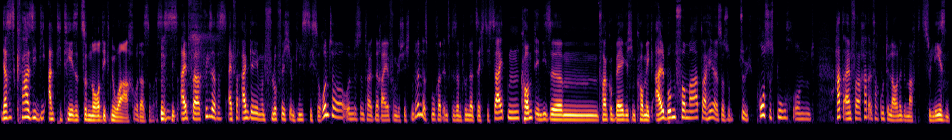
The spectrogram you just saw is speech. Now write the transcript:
das ist quasi die Antithese zu Nordic Noir oder sowas. Das ist einfach, wie gesagt, das ist einfach angenehm und fluffig und liest sich so runter und es sind halt eine Reihe von Geschichten drin. Das Buch hat insgesamt 160 Seiten, kommt in diesem franco-belgischen Comic-Album-Format daher, ist also ein ziemlich großes Buch und hat einfach, hat einfach gute Laune gemacht zu lesen.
